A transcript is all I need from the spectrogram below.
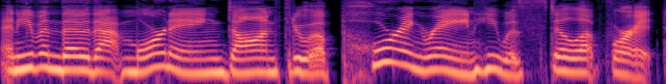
and even though that morning dawned through a pouring rain, he was still up for it.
